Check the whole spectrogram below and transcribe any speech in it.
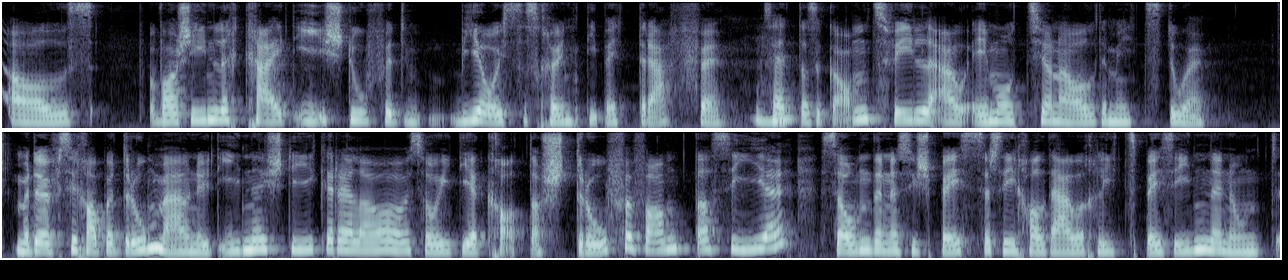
als Wahrscheinlichkeit einstufen, wie uns das könnte betreffen. Es mhm. hat also ganz viel auch emotional damit zu tun. Man darf sich aber darum auch nicht einsteigern lassen, so in diese Katastrophenfantasien, sondern es ist besser, sich halt auch ein bisschen zu besinnen und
